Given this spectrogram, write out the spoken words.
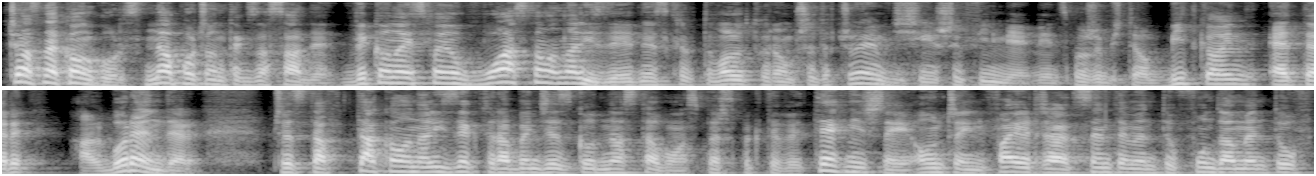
Czas na konkurs. Na początek zasady. Wykonaj swoją własną analizę jednej z kryptowalut, którą przytoczyłem w dzisiejszym filmie, więc może być to Bitcoin, Ether albo Render. Przedstaw taką analizę, która będzie zgodna z Tobą z perspektywy technicznej, on-chain, firechart, sentymentów, fundamentów,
